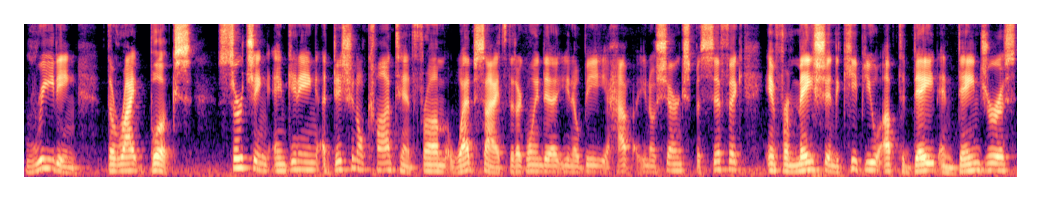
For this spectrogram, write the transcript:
reading the right books searching and getting additional content from websites that are going to you know be have you know sharing specific information to keep you up to date and dangerous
